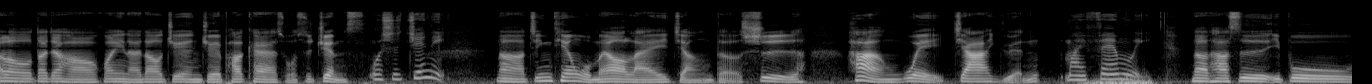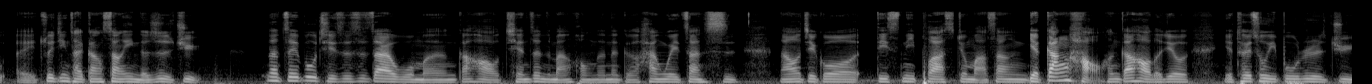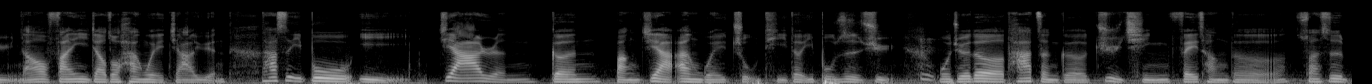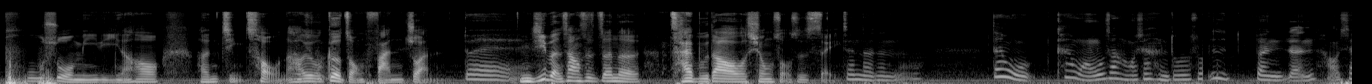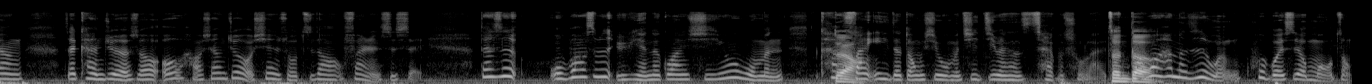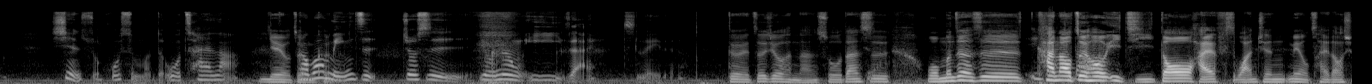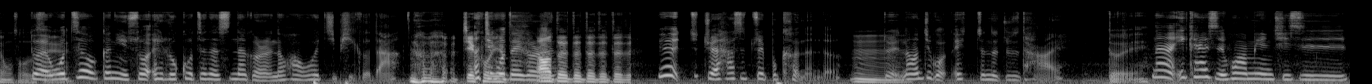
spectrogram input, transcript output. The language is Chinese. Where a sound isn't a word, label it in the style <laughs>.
Hello，大家好，欢迎来到 J&J Podcast，我是 James，我是 Jenny。那今天我们要来讲的是《捍卫家园》My Family。那它是一部诶最近才刚上映的日剧。那这部其实是在我们刚好前阵子蛮红的那个《捍卫战士》，然后结果 Disney Plus 就马上也刚好很刚好的就也推出一部日剧，然后翻译叫做《捍卫家园》。它是一部以家人跟绑架案为主题的一部日剧。嗯，我觉得它整个剧情非常的算是扑朔迷离，然后很紧凑，然后又各种反转。对，你基本上是真的猜不到凶手是谁，真的真的。但我看网络上好像很多说日本人好像在看剧的时候，哦，好像就有线索知道犯人是谁。但是我不知道是不是语言的关系，因为我们看翻译的东西，啊，我们其实基本上是猜不出来的。真的，不知道他们日文会不会是有某种线索或什么的？我猜啦，也有搞不好名字就是有那种意义在之类的。对，这就很难说。但是我们真的是看到最后一集都还完全没有猜到凶手是谁。对，我只有跟你说，哎，如果真的是那个人的话，我会鸡皮疙瘩。<laughs> 结果、啊、结果这个人哦，对对对对对对，因为就觉得他是最不可能的。嗯，对。然后结果，哎，真的就是他，哎。对。那一开始画面其实。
